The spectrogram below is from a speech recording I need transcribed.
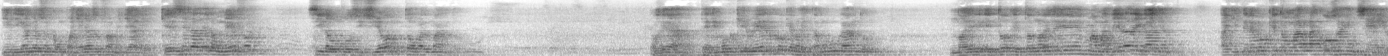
y díganle a sus compañeros, a sus familiares, ¿qué será de la UNEFA si la oposición toma el mando? O sea, tenemos que ver lo que nos estamos jugando. No esto, esto no es mamadera de galla. Aquí tenemos que tomar las cosas en serio.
